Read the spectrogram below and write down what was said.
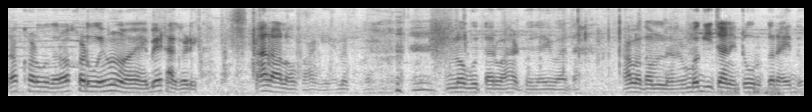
રખડવું તો રખડવું શું હવે બેઠા ઘડી હાલો હાલો, ભાગીએ. નથી બ્લોગ ઉતારવા હાટું જ આવ્યા હતા. હાલો, તમને બગીચાની ટૂર કરાવી દો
